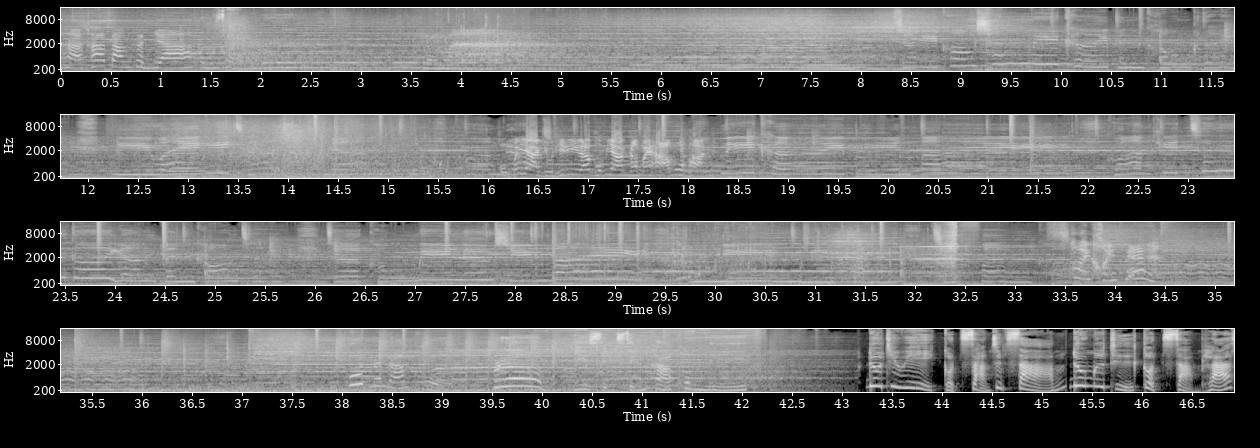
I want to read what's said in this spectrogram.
าหาข้าตามสัญญาคุณแสนมือลงมาใจของฉันไม่เคยเป็นของใคร มีไว้เธอนั้นผมไม่อยากอยู่ที่นี่แล้ว ผมอยากกลับไปหาบัวผัน ไม่เคย ซอยคอยแม่ พูดแม่น้ำโขงเริ่ม 20 สิงหาคมนี้ ดูทีวีกด 33 ดูมือถือกด3 plus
